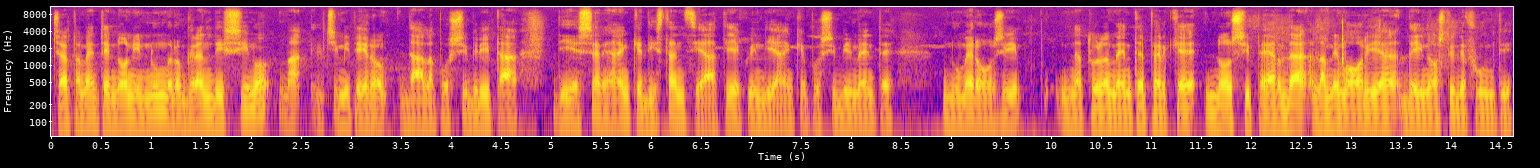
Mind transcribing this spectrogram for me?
certamente non in numero grandissimo, ma il cimitero dà la possibilità di essere anche distanziati e quindi anche possibilmente numerosi, naturalmente perché non si perda la memoria dei nostri defunti.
